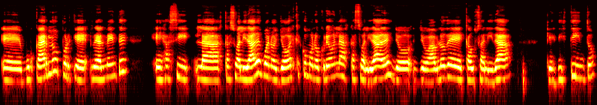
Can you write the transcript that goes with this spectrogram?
Eh, buscarlo porque realmente es así. Las casualidades, bueno, yo es que como no creo en las casualidades, yo, yo hablo de causalidad, que es distinto.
